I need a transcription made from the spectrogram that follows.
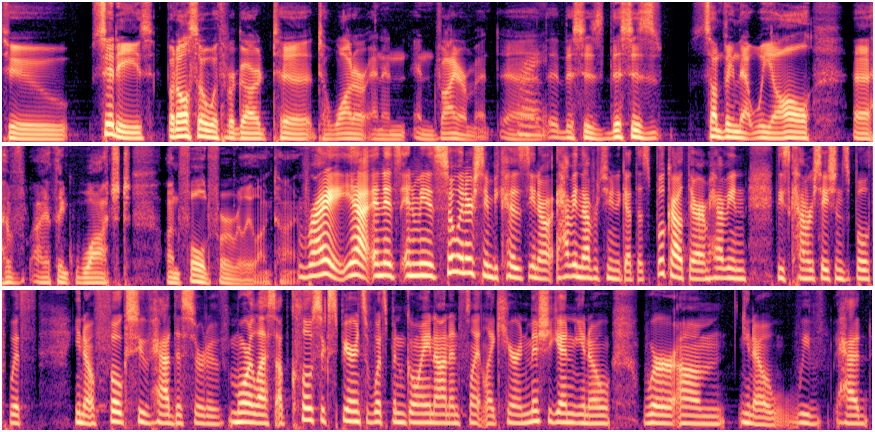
to cities, but also with regard to, to water and an environment. Uh, right. This is this is something that we all uh, have, I think, watched unfold for a really long time. Right. Yeah. And it's, I mean, it's so interesting because, you know, having the opportunity to get this book out there, I'm having these conversations both with, you know, folks who've had this sort of more or less up close experience of what's been going on in Flint, like here in Michigan, you know, where, um, you know, we've had,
